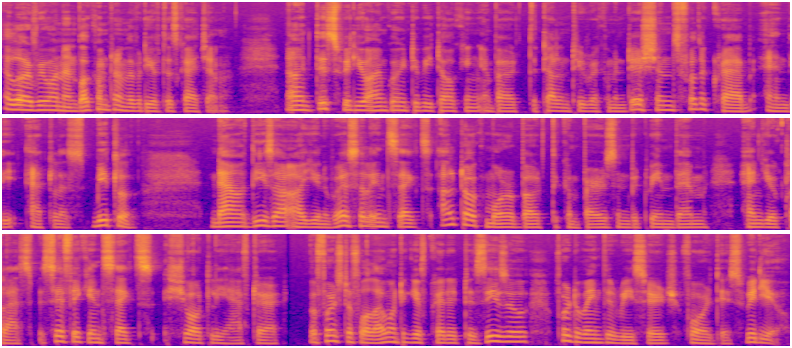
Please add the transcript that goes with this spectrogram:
Hello everyone and welcome to another video of the Sky channel. Now in this video I'm going to be talking about the talent tree recommendations for the crab and the atlas beetle. Now these are our universal insects. I'll talk more about the comparison between them and your class specific insects shortly after. But first of all I want to give credit to Zizu for doing the research for this video.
